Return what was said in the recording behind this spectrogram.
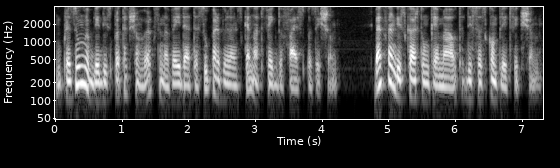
and presumably this protection works in a way that the supervillains cannot fake the file's position. Back when this cartoon came out, this was complete fiction.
